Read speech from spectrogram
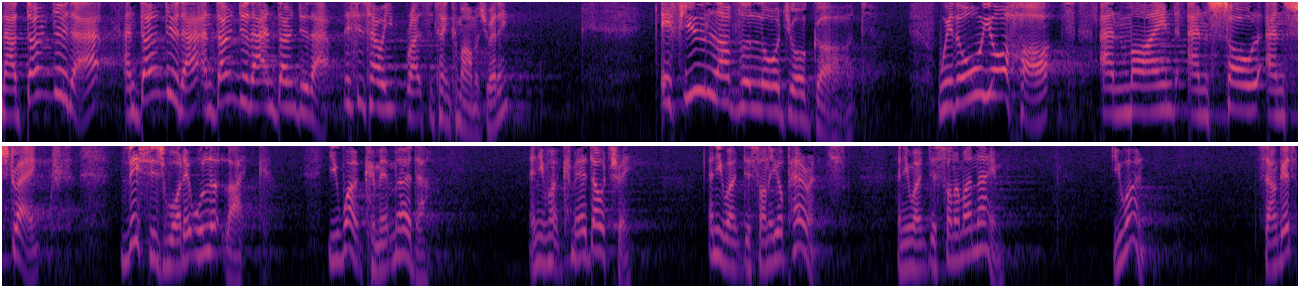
Now, don't do that, and don't do that, and don't do that, and don't do that. This is how he writes the Ten Commandments. Ready? If you love the Lord your God with all your heart and mind and soul and strength, this is what it will look like. You won't commit murder, and you won't commit adultery, and you won't dishonor your parents, and you won't dishonor my name. You won't. Sound good?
